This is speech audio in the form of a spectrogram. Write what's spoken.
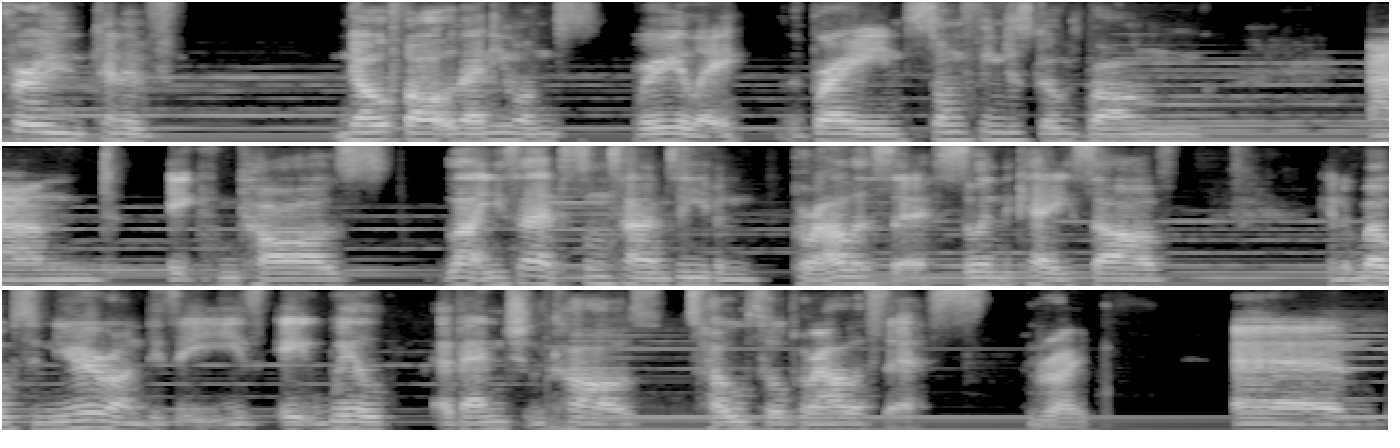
through kind of no fault of anyone's really, the brain, something just goes wrong and it can cause, like you said, sometimes even paralysis. So in the case of kind of motor neuron disease, it will eventually cause total paralysis. Right. Um,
